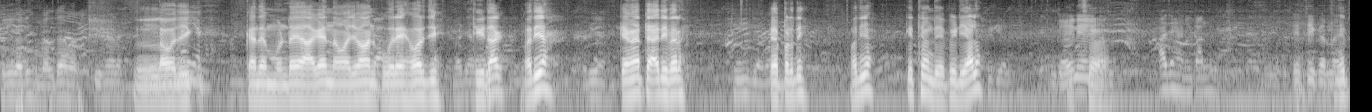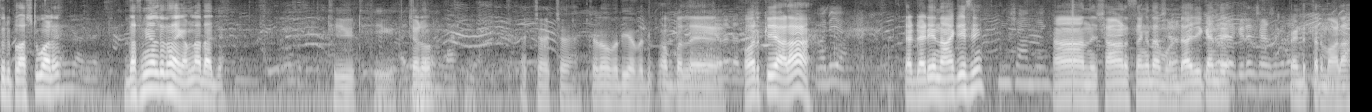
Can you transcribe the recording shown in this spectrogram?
ਠੀਕ ਹੈ ਜੀ ਮਿਲਦੇ ਹਾਂ ਫਿਰ। ਲਓ ਜੀ ਕਹਿੰਦੇ ਮੁੰਡੇ ਆ ਗਏ ਨੌਜਵਾਨ ਪੂਰੇ। ਹੋਰ ਜੀ ਠੀਕ ਠਾਕ ਵਧੀਆ? ਕਿਵੇਂ ਤਿਆਰੀ ਫਿਰ? ਪੇਪਰ ਦੀ? ਵਧੀਆ? ਕਿੱਥੇ ਹੁੰਦੇ ਪੀੜੀ ਵਾਲ? ਗਏ ਨਹੀਂ ਅੱਛਾ। ਅੱਜ? ਹੈ ਨਹੀਂ ਕੱਲ ਇੱਥੇ ਕਰਨਾ ਨਹੀਂ ਤੁਸੀਂ ਪਲੱਸ 2 ਵਾਲੇ? 10ਵੀਂ ਵਾਲੇ ਤਾਂ ਹੈਗਾ ਮਲਾ ਅੱਜ। ਠੀਕ ਠੀਕ। ਚਲੋ। ਅੱਛਾ ਅੱਛਾ। ਚਲੋ ਵਧੀਆ ਵਧੀਆ। ਬੱਲੇ। ਹੋਰ ਕੀ ਹਾਲ ਆ? ਵਧੀਆ। ਤੇ ਡੈਡੀ ਨਾਂ ਕੀ ਸੀ? ਨਿਸ਼ਾਨ ਸਿੰਘ। ਹਾਂ ਨਿਸ਼ਾਨ ਸਿੰਘ ਦਾ ਮੁੰਡਾ ਜੀ ਕਹਿੰਦੇ ਪਿੰਡ ਤਰਮਾਲਾ।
